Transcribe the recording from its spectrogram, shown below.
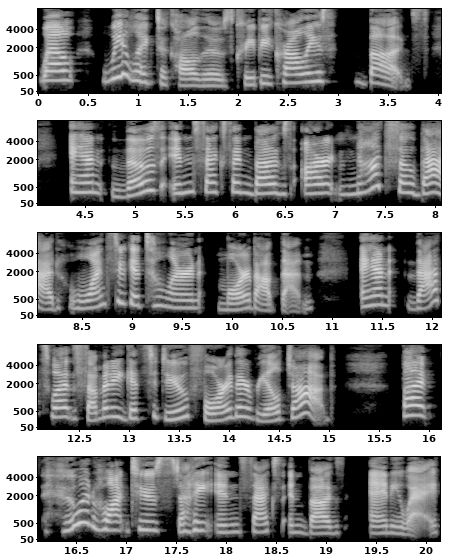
Well, we like to call those creepy crawlies bugs. And those insects and bugs are not so bad once you get to learn more about them. And that's what somebody gets to do for their real job. But who would want to study insects and bugs anyway?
